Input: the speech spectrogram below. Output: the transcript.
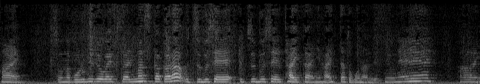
はい。そんなゴルフ場がいくつありますかからうつ伏せうつ伏せ大会に入ったとこなんですよね。はい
